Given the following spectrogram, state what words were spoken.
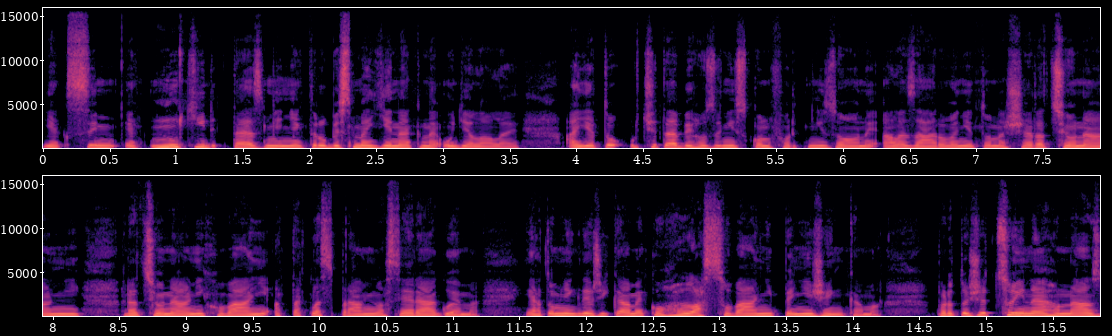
jak si jak nutí k té změně, kterou bychom jinak neudělali. A je to určité vyhození z komfortní zóny, ale zároveň je to naše racionální, racionální chování a takhle správně vlastně reagujeme. Já to někdy říkám jako hlasování peněženkama, protože co jiného nás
